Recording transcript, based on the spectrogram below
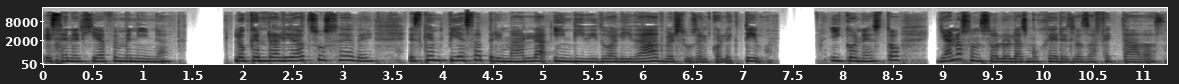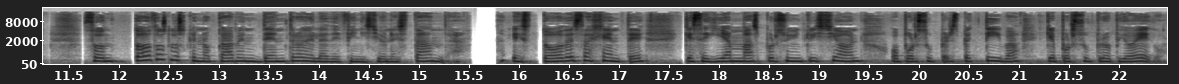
esa energía femenina, lo que en realidad sucede es que empieza a primar la individualidad versus el colectivo. Y con esto ya no son solo las mujeres las afectadas, son todos los que no caben dentro de la definición estándar. Es toda esa gente que se guía más por su intuición o por su perspectiva que por su propio ego,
